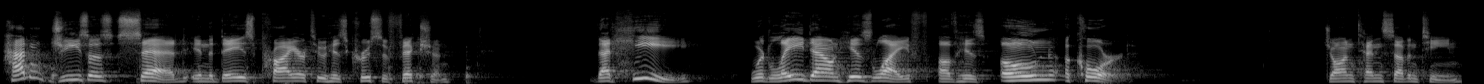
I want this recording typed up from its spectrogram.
Hadn't Jesus said in the days prior to his crucifixion, that he would lay down his life of his own accord. John 10 17.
